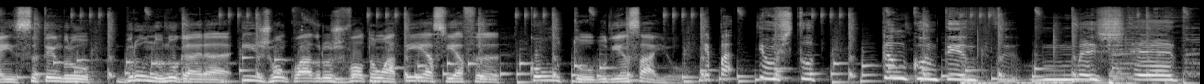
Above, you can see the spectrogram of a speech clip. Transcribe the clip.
Em setembro, Bruno Nogueira e João Quadros voltam à TSF com o tubo de ensaio. Epá, eu estou tão contente, mas. Uh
